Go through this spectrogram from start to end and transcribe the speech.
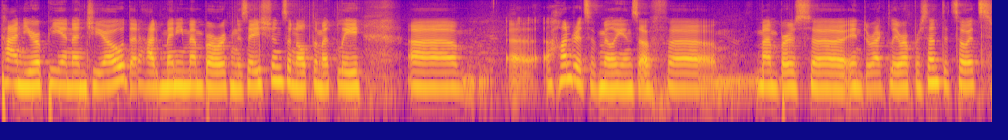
pan-European NGO that had many member organizations and ultimately um, uh, hundreds of millions of uh, members uh, indirectly represented. So it's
